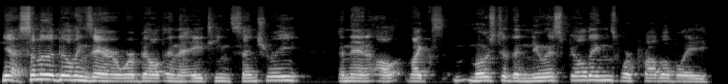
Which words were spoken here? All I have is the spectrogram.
Yeah, some of the buildings there were built in the 18th century, and then all, like most of the newest buildings were probably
